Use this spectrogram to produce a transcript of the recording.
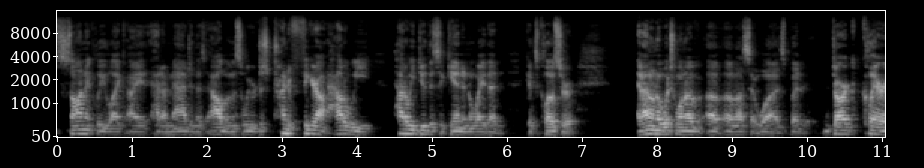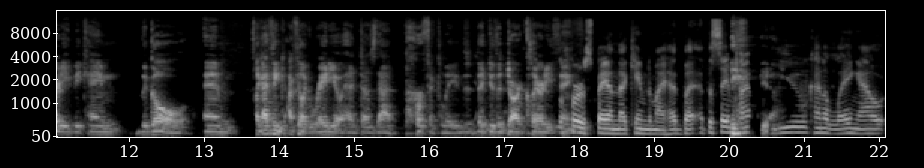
sonically like I had imagined this album. So we were just trying to figure out how do we how do we do this again in a way that gets closer. And I don't know which one of, of, of us it was, but dark clarity became the goal. And like I think I feel like Radiohead does that perfectly. They do the dark clarity The thing. first band that came to my head, but at the same time, Yeah. you kind of laying out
